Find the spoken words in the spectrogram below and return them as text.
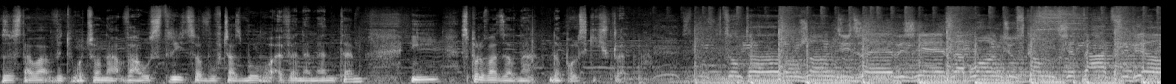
została wytłoczona w Austrii, co wówczas było ewenementem i sprowadzona do polskich sklepów. Chcą tobą rządzić, żebyś nie zabłądził Skąd się tacy biorą,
